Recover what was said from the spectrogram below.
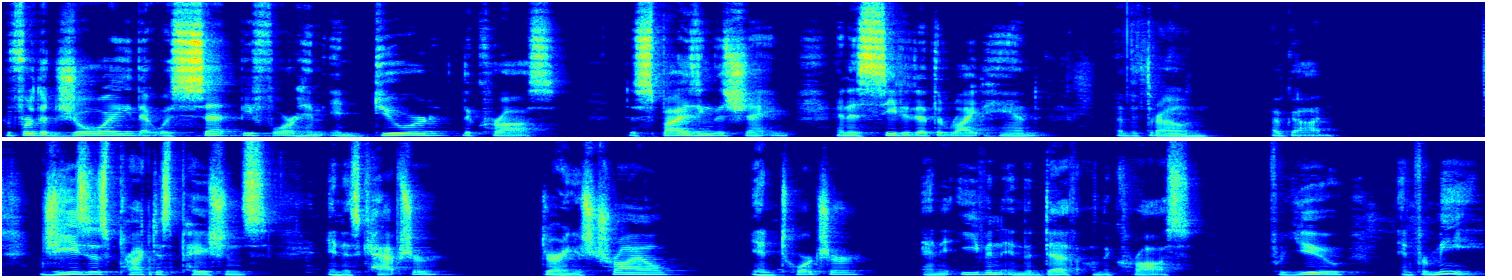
who for the joy that was set before him endured the cross, despising the shame, and is seated at the right hand of the throne of God. Jesus practiced patience in his capture, during his trial, in torture, and even in the death on the cross for you and for me.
